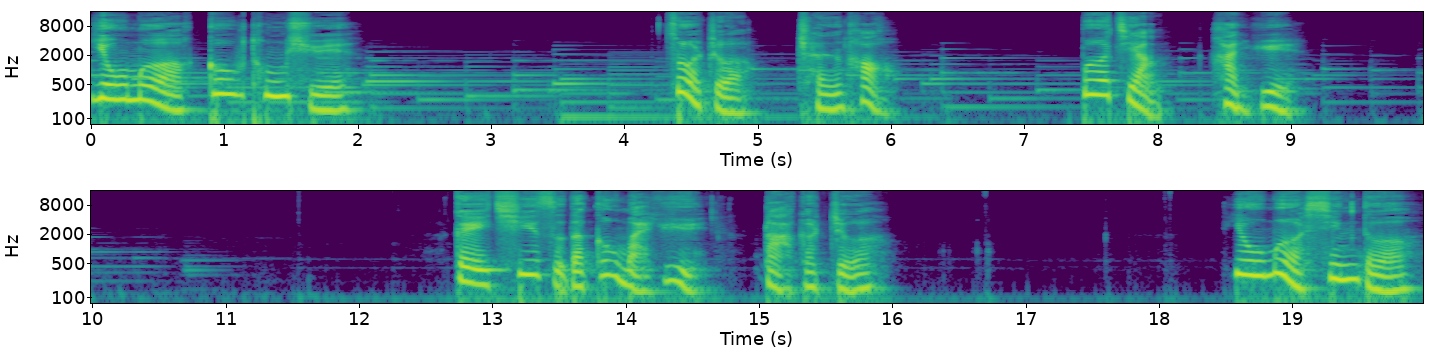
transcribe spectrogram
幽默沟通学，作者。陈浩播讲，汉乐给妻子的购买欲打个折。幽默心得：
